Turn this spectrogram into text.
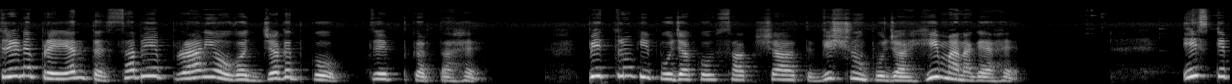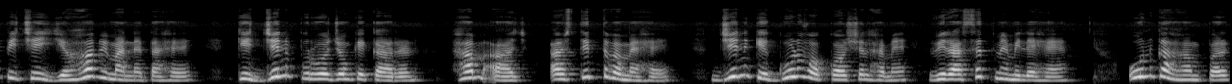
तृण पर्यंत सभी प्राणियों व जगत को तृप्त करता है। पितरों की पूजा को साक्षात विष्णु पूजा ही माना गया है। इसके पीछे यह भी मान्यता है कि जिन पूर्वजों के कारण हम आज अस्तित्व में है, जिनके गुण व कौशल हमें विरासत में मिले हैं, उनका हम पर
